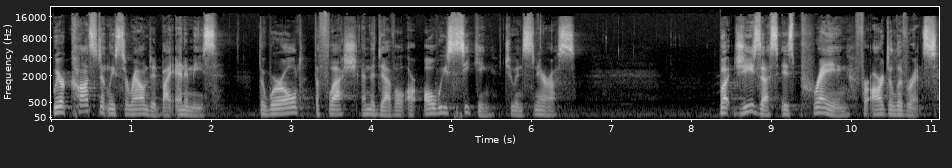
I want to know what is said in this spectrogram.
We are constantly surrounded by enemies. The world, the flesh, and the devil are always seeking to ensnare us. But Jesus is praying for our deliverance.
